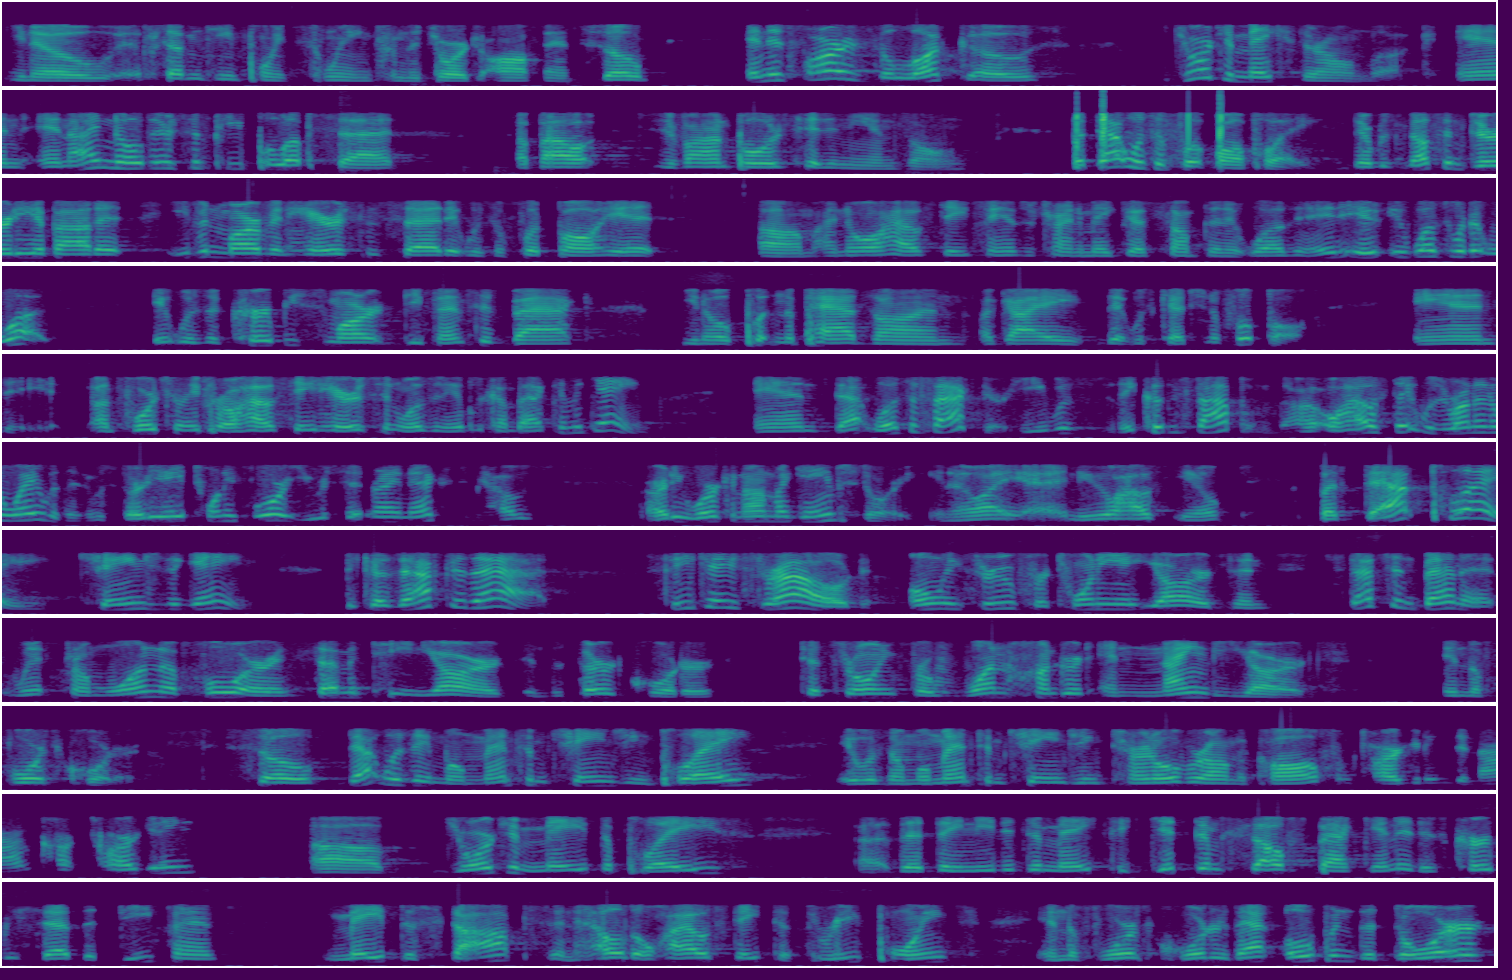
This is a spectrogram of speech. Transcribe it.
you know, 17 point swing from the Georgia offense. So, and as far as the luck goes, Georgia makes their own luck. And and I know there's some people upset about Javon Bullard's hit in the end zone, but that was a football play. There was nothing dirty about it. Even Marvin Harrison said it was a football hit. Um, I know Ohio State fans are trying to make that something it wasn't. It, it, it was what it was. It was a Kirby Smart defensive back, you know, putting the pads on a guy that was catching a football. And unfortunately for Ohio State, Harrison wasn't able to come back in the game, and that was a factor. He was they couldn't stop him. Uh, Ohio State was running away with it. It was 38-24. You were sitting right next to me. I was already working on my game story. You know, I, I knew how you know, but that play changed the game because after that, C.J. Stroud only threw for 28 yards, and Stetson Bennett went from one of four and 17 yards in the third quarter to throwing for 190 yards in the fourth quarter. So that was a momentum changing play. It was a momentum changing turnover on the call from targeting to non targeting. Uh, Georgia made the plays uh, that they needed to make to get themselves back in it. As Kirby said, the defense made the stops and held Ohio State to three points in the fourth quarter. That opened the door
